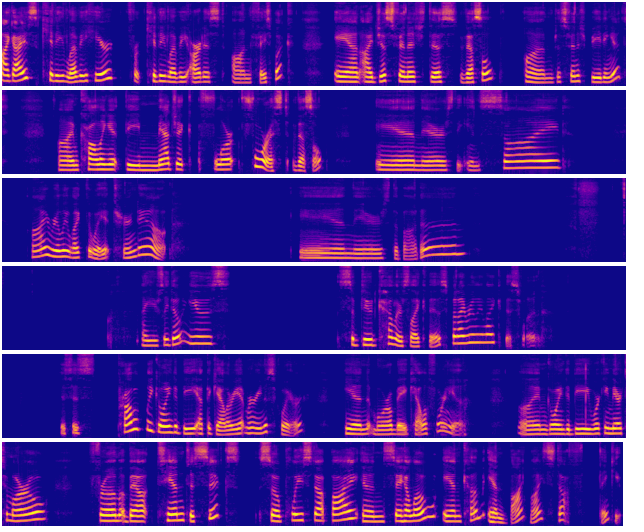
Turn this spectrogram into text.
Hi guys, Kitty Levee here for Kitty Levee Artist on Facebook. And I just finished this vessel. I'm just finished beading it. I'm calling it the Magic Flor Forest Vessel. And there's the inside. I really like the way it turned out. And there's the bottom. I usually don't use subdued colors like this, but I really like this one. This is probably going to be at the gallery at Marina Square in Morro Bay, California. I'm going to be working there tomorrow from about 10 to 6, so please stop by and say hello and come and buy my stuff. Thank you.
